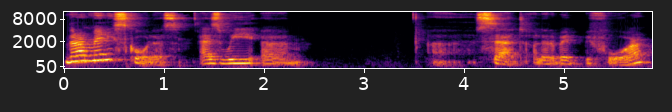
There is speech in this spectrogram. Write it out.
There are many scholars, as we um, uh, said a little bit before,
